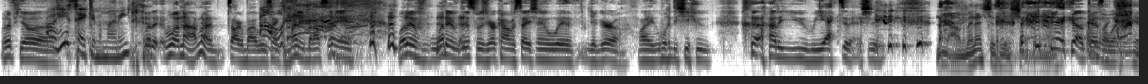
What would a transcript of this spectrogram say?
What if your Oh, uh, he's taking the money. what well, no, I'm not talking about we Oh. take the money, but I'm saying, what if what if this was your conversation with your girl? Like, what did you, how do you react to that shit? No, man, that's just get shut down. Yo, cause Ain't like, way in.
